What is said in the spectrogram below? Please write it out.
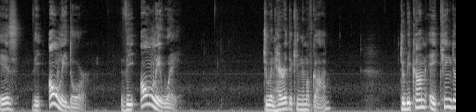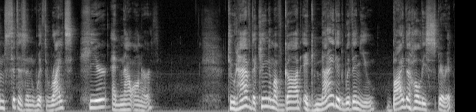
is the only door, the only way to inherit the kingdom of God, to become a kingdom citizen with rights here and now on earth, to have the kingdom of God ignited within you by the Holy Spirit,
